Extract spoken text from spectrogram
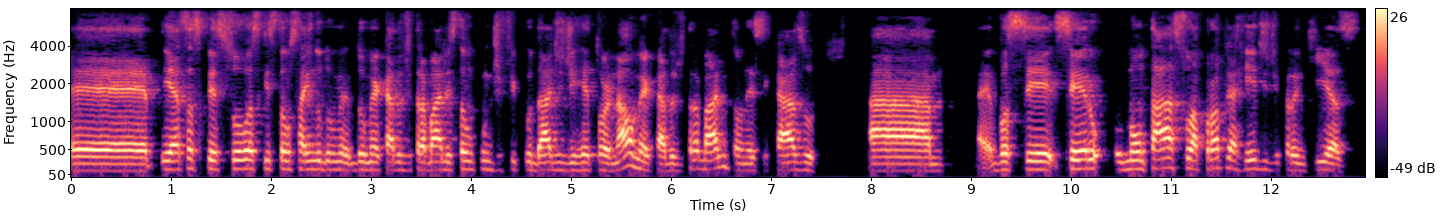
é, e essas pessoas que estão saindo do, do, mercado de trabalho estão com dificuldade de retornar ao mercado de trabalho. Então, nesse caso, a, você ser montar a sua própria rede de franquias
